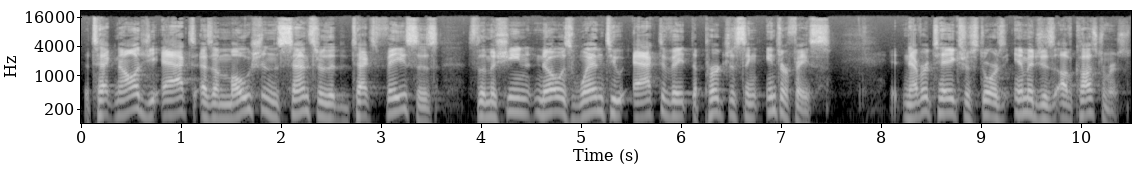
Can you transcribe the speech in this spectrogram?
The technology acts as a motion sensor that detects faces so the machine knows when to activate the purchasing interface. It never takes or stores images of customers.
